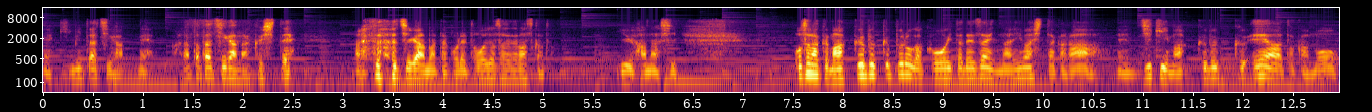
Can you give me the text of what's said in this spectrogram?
ね、君たちがね、あなたたちがなくして、あなたたちがまたこれ登場させますかという話。おそらく MacBook Pro がこういったデザインになりましたから、ね、次期 MacBook Air とかも、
